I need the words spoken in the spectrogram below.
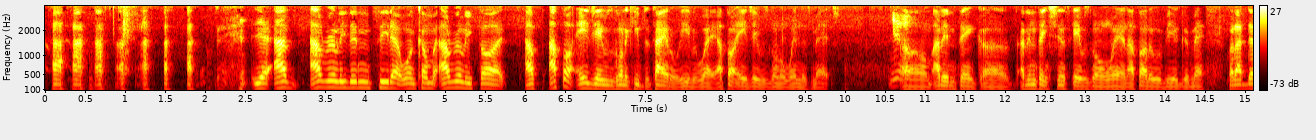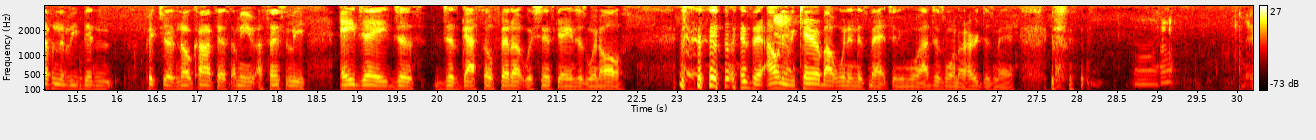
yeah, I I really didn't see that one coming. I really thought I I thought AJ was going to keep the title either way. I thought AJ was going to win this match. yeah. Um, I didn't think uh, I didn't think Shinsuke was going to win. I thought it would be a good match, but I definitely didn't picture no contest. I mean, essentially, AJ just just got so fed up with Shinsuke and just went off. and said, "I don't Yeah. even care about winning this match anymore. I just want to hurt this man." hmm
